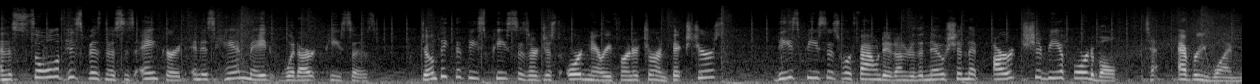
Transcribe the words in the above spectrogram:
and the soul of his business is anchored in his handmade wood art pieces. Don't think that these pieces are just ordinary furniture and fixtures. These pieces were founded under the notion that art should be affordable to everyone.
